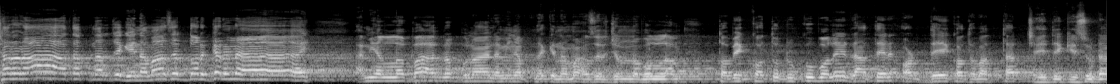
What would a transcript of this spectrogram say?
সারা রাত আপনার জেগে নামাজের দরকার নাই আমি আল্লাহ পাক রব্বুল আলামিন আপনাকে নামাজের জন্য বললাম, তবে কতটুকু বলে রাতের অর্ধেক অথবা তার চাইতে কিছুটা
